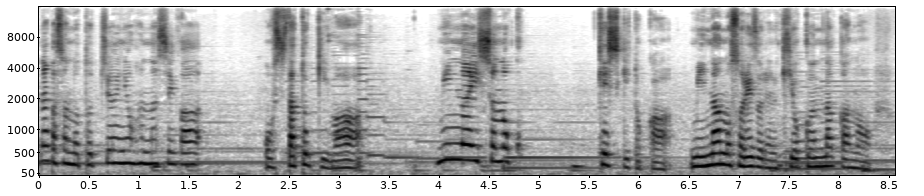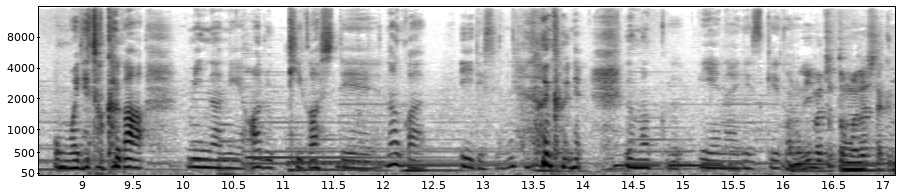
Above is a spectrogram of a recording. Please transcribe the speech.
なんかその途中にお話がをした時はみんな一緒の景色とかみんなのそれぞれの記憶の中の思い出とかがみんなにある気がしてなんかいいですよね。なんかねうまく言えないですけど。あの今ちょっと思い出したけど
